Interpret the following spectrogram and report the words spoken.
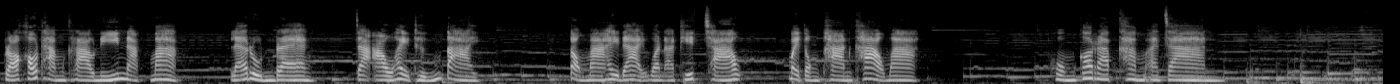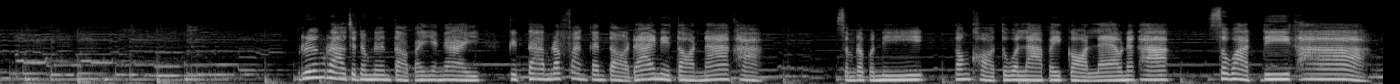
เพราะเขาทำคราวนี้หนักมาก และรุนแรงจะเอาให้ถึงตาย ต้องมาให้ได้วันอาทิตย์เช้า ไม่ต้องทานข้าวมา ผมก็รับคำอาจารย์ เรื่องราวจะดำเนินต่อไปยังไง ติดตามรับฟังกันต่อได้ในตอนหน้าค่ะ สำหรับวันนี้ต้องขอตัวลาไปก่อนแล้วนะคะ สวัสดีค่ะ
